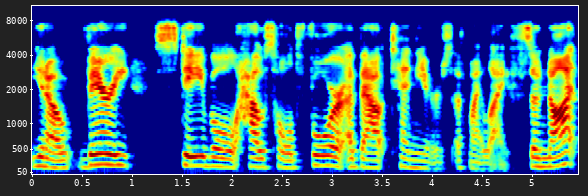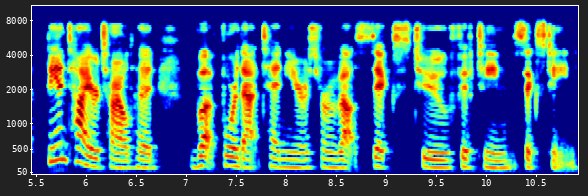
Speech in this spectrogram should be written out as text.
you know, very stable household for about 10 years of my life. So, not the entire childhood, but for that 10 years from about 6 to 15, 16.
